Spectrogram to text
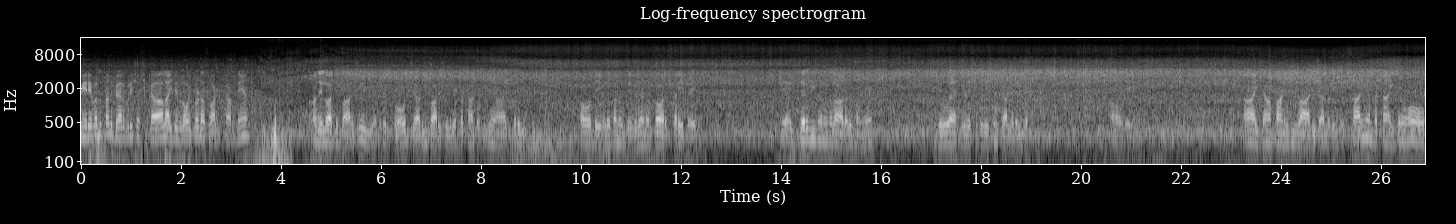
ਮੇਰੇ ਵੱਲੋਂ ਤੁਹਾਨੂੰ ਪਿਆਰ ਭਰੀ ਸਤਿ ਸ਼੍ਰੀ ਅਕਾਲ। ਅੱਜ ਦੇ ਵਲੌਗ 'ਚ ਤੁਹਾਡਾ ਸਵਾਗਤ ਕਰਦੇ ਆਂ ਆ ਦੇ ਲੋ ਅੱਜ ਬਾਰਿਸ਼ ਹੋਈ ਹੈ ਤੇ ਬਹੁਤ ਜ਼ਿਆਦਾ ਬਾਰਿਸ਼ ਹੋਈ ਹੈ, ਬੱਟਾਂ ਟੁੱਟ ਗਈਆਂ ਇੱਧਰ ਵੀ। ਉਹ ਦੇਖ ਲਓ, ਤੁਹਾਨੂੰ ਦੇਖ ਰਹੇ ਹੋਣੇ ਘਰ ਘਰੇ ਪਏ। ਤੇ ਇੱਧਰ ਵੀ ਤੁਹਾਨੂੰ ਹਾਲਾਤ ਦਿਖਾਉਂਦੇ ਆ ਜੋ ਇਸ ਵੇਲੇ ਸਿਚੁਏਸ਼ਨ ਚੱਲ ਰਹੀ ਹੈ। ਆਹ ਦੇਖ ਆ ਇਦਾਂ ਪਾਣੀ ਦੀ ਆਵਾਜ਼ ਚੱਲ ਰਹੀ ਹੈ। ਸਾਰੀਆਂ ਬੱਟਾਂ ਇਧਰੋਂ, ਉਹ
